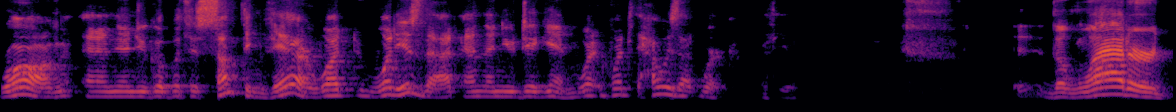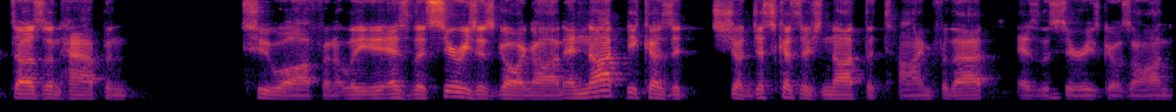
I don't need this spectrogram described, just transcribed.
wrong, and then you go, but there's something there. What what is that? And then you dig in. What what? How does that work with you? The latter doesn't happen too often, at least as the series is going on, and not because it should, just because there's not the time for that as the series goes on.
